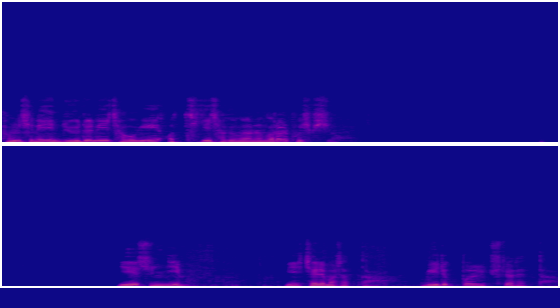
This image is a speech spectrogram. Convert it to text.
당신의 뉴런의 작용이 어떻게 작용하는 것을 보십시오. 예수님이 재림하셨다. 미륵불 출현했다.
